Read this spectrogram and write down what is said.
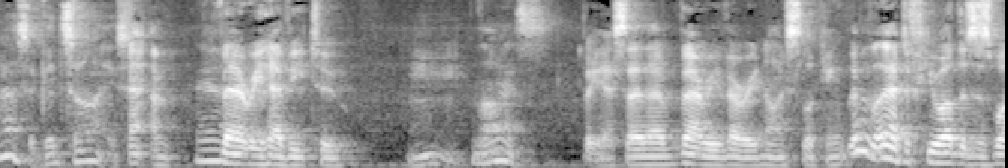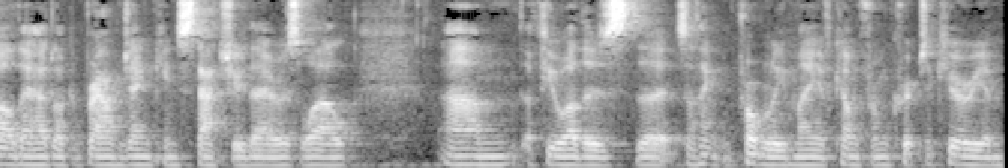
That's a good size. And Yeah. very heavy too. Nice. But yeah, so they're very, very nice looking. They they had a few others as well. They had like a Brown Jenkins statue there as well. um, a few others that I think probably may have come from Cryptocurium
